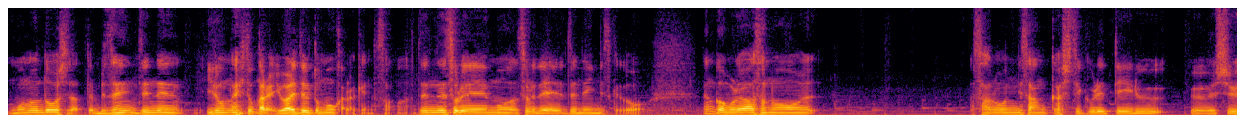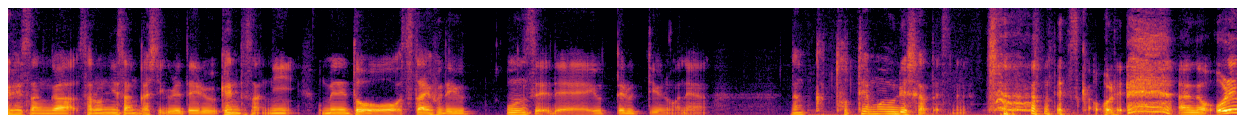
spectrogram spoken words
者同士だって別に全然いろんな人から言われてると思うから健太さんは全然それもそれで全然いいんですけどなんか俺はそのサロンに参加してくれている周平さんがサロンに参加してくれている健太さんに「おめでとう」をスタイフで言音声で言ってるっていうのはねなんかとても嬉しかったですね。ですか？俺あの俺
